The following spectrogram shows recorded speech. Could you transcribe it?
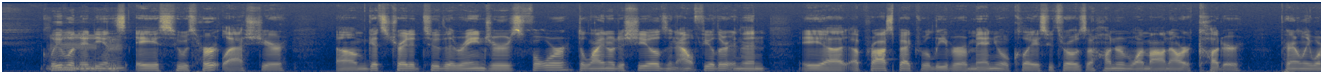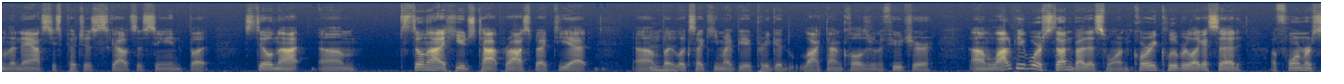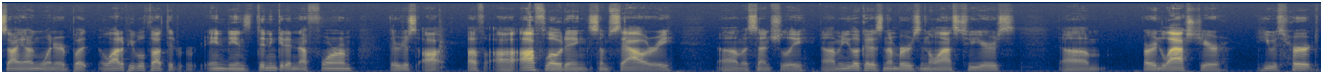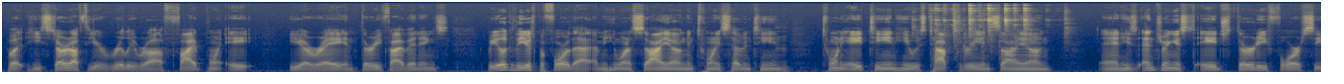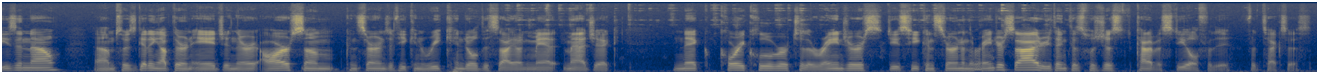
Cleveland Indians ace who was hurt last year, um, gets traded to the Rangers for Delino DeShields, an outfielder, and then a, uh, a prospect reliever, Emmanuel Clase, who throws a 101 mile an hour cutter. Apparently, one of the nastiest pitches scouts have seen, but still not um, still not a huge top prospect yet. Um, But it looks like he might be a pretty good lockdown closer in the future. Um, a lot of people were stunned by this one. Corey Kluber, like I said, a former Cy Young winner, but a lot of people thought that Indians didn't get enough for him. They're just off, off, uh, offloading some salary, um, essentially. Um, you look at his numbers in the last two years, um, or in last year, he was hurt, but he started off the year really rough 5.8 ERA in 35 innings. But you look at the years before that. I mean, he won a Cy Young in 2017. 2018, he was top three in Cy Young. And he's entering his age 34 season now. Um, so he's getting up there in age, and there are some concerns if he can rekindle the Cy Young ma- magic. Nick, Corey Kluber to the Rangers. Do you see concern on the Rangers side, or do you think this was just kind of a steal for the for Texas?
